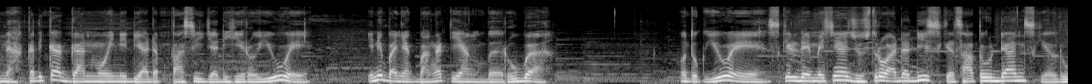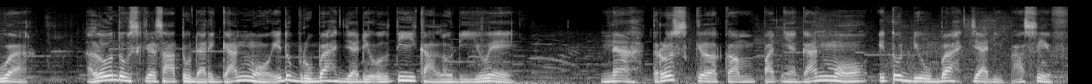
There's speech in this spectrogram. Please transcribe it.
Nah, ketika Ganmo ini diadaptasi jadi hero Yue, ini banyak banget yang berubah. Untuk Yue, skill damage-nya justru ada di skill 1 dan skill 2. Lalu untuk skill 1 dari Ganmo itu berubah jadi ulti kalau di Yue. Nah, terus skill keempatnya Ganmo itu diubah jadi pasif.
